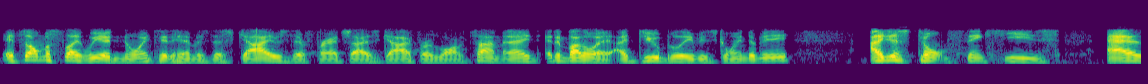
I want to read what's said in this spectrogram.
It's almost like we anointed him as this guy who's their franchise guy for a long time. And I and by the way, I do believe he's going to be. I just don't think he's as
